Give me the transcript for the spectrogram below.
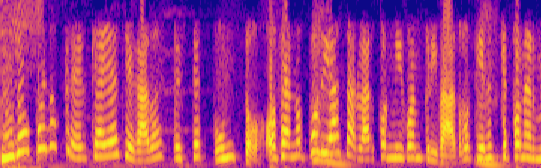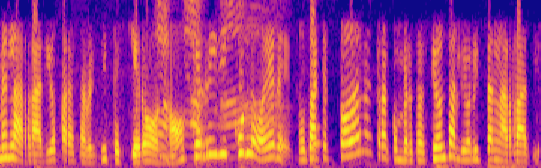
No puedo creer que hayas llegado hasta este punto. O sea, no podías hablar conmigo en privado. Tienes que ponerme en la radio para saber si te quiero o no. Qué ridículo eres. O sea, que toda nuestra conversación salió ahorita en la radio.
